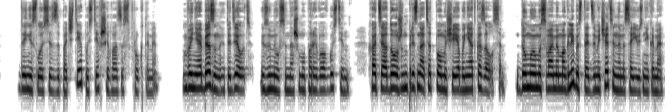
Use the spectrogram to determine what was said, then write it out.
– донеслось из-за почти опустевшей вазы с фруктами. «Вы не обязаны это делать», – изумился нашему порыву Августин. «Хотя, должен признать, от помощи я бы не отказался. Думаю, мы с вами могли бы стать замечательными союзниками».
